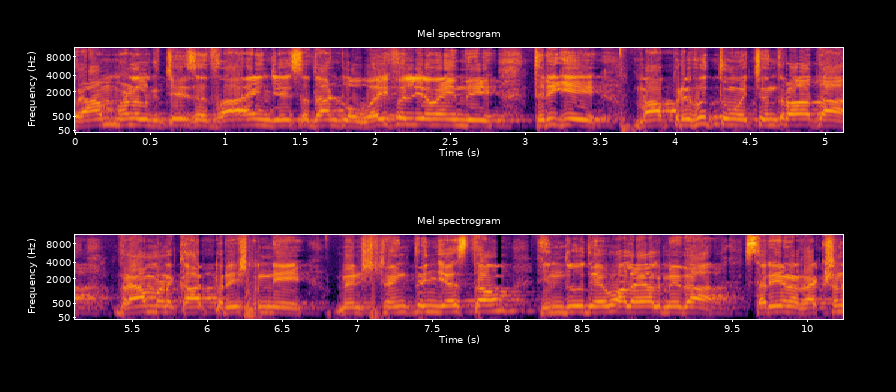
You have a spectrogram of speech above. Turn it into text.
బ్రాహ్మణులకు చేసే సహాయం చేసే దాంట్లో వైఫల్యమైంది. తిరిగి మా ప్రభుత్వం వచ్చిన తర్వాత బ్రాహ్మణ కార్పొరేషన్ని మేము స్ట్రెంగ్తన్ చేస్తాం. హిందూ దేవాలయాల మీద సరైన రక్షణ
